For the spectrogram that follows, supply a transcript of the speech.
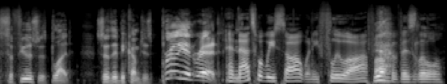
suffused with blood so they become just brilliant red And that's what we saw when he flew off Yeah. off of his little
